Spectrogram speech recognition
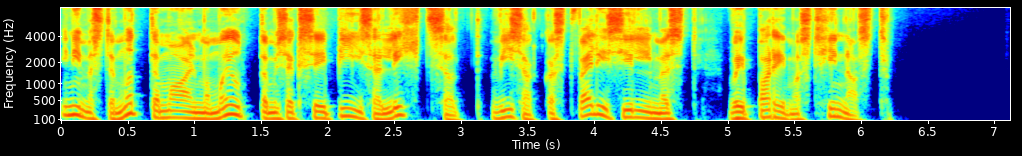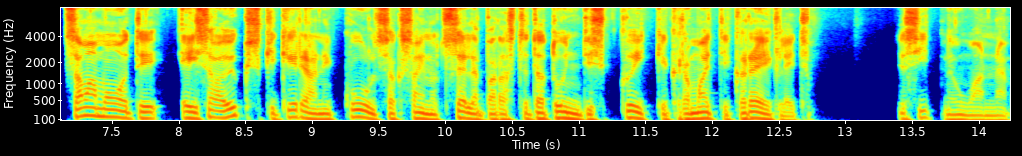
inimeste mõttemaailma mõjutamiseks ei piisa lihtsalt viisakast välisilmest või parimast hinnast. samamoodi ei saa ükski kirjanik kuulsaks ainult sellepärast, et ta tundis kõiki grammatikareegleid. ja siit nõuanne.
